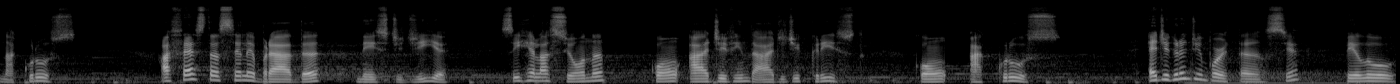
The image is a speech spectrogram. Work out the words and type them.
na cruz. A festa celebrada neste dia se relaciona com a divindade de Cristo, com a cruz. É de grande importância pelo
